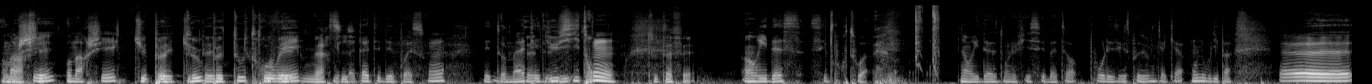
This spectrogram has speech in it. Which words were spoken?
Au marché, marché, au marché, Tu peux, tout, peux tout trouver. des Merci. patates et des poissons, des tomates et du citron. Tout à fait. Henri Dess, c'est pour toi. Henri Dess, dont le fils est batteur pour les explosions de caca, on n'oublie pas. Euh,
